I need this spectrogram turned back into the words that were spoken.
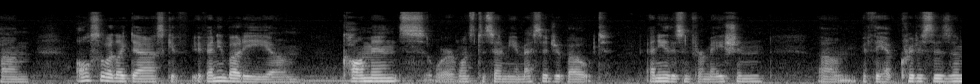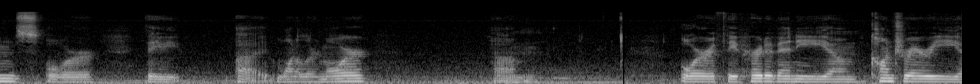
Um, also, I'd like to ask if, if anybody um, comments or wants to send me a message about any of this information, um, if they have criticisms or they uh, want to learn more, um, or if they've heard of any contrary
